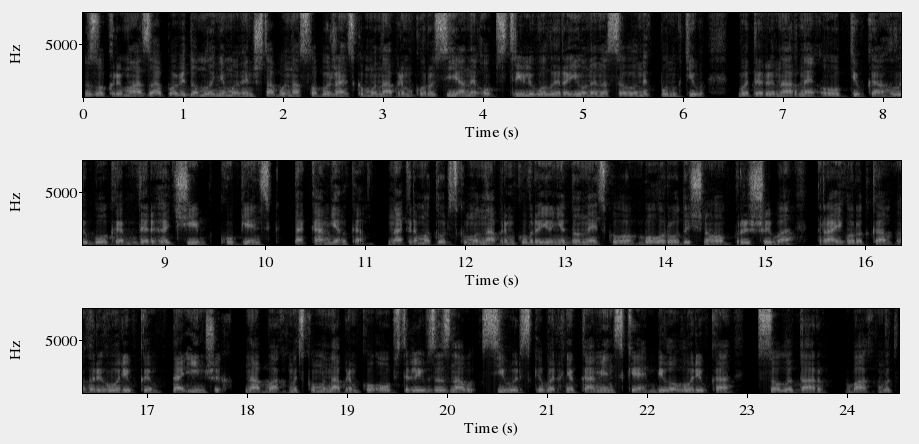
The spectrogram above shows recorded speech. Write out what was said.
Зокрема, за повідомленнями генштабу на Слобожанському напрямку, росіяни обстрілювали райони населених пунктів ветеринарне, Гоптівка, Глибоке, Дергачі, Куп'янськ та Кам'янка. На Краматорському напрямку в районі Донецького, Богородичного, Пришиба, Райгородка, Григорівки та інших. На Бахмутському напрямку обстрілів зазнав Сіверськ, Верхньокам'янське, Білогорівка, Соледар, Бахмут,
